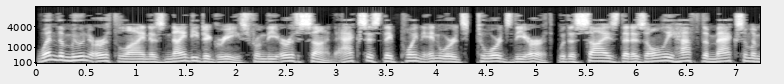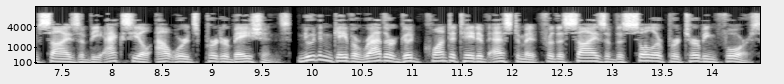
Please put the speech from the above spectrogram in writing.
When the Moon-Earth line is 90 degrees from the Earth-Sun axis they point inwards, towards the Earth, with a size that is only half the maximum size of the axial outwards perturbations. Newton gave a rather good quantitative estimate for the size of the solar perturbing force.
